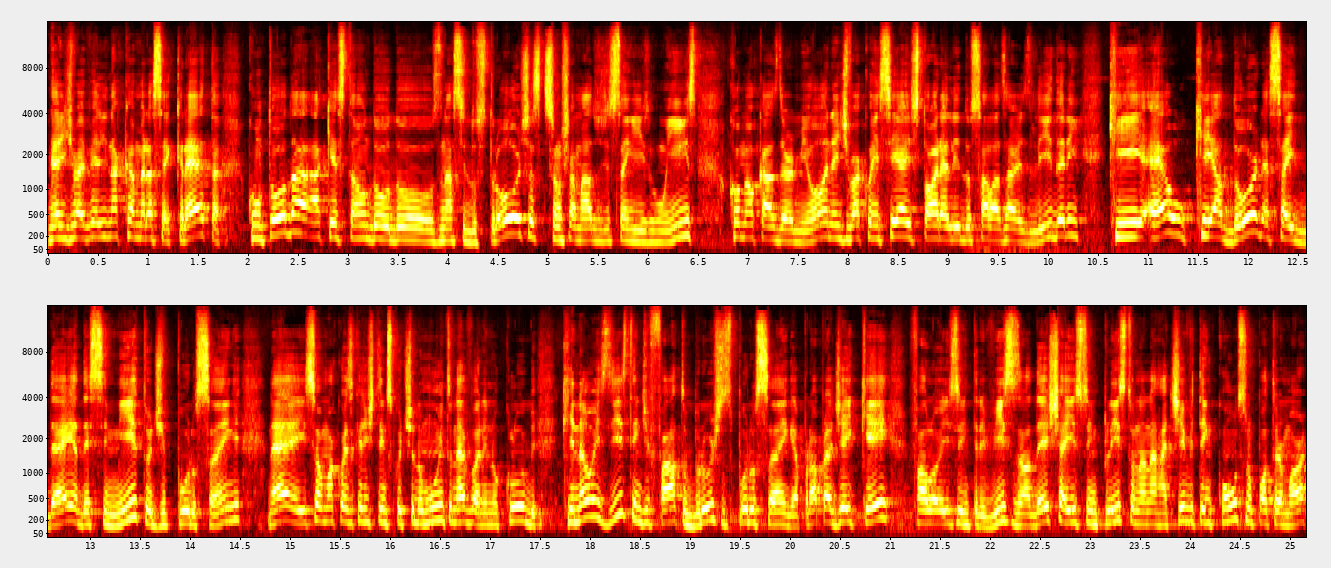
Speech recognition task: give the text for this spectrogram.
A gente vai ver ali na Câmara Secreta, com toda a questão do, dos nascidos trouxas, que são chamados de sangues ruins, como é o caso da Hermione. A gente vai conhecer a história ali do Salazar Slytherin, que é o criador dessa ideia, desse mito de puro sangue. Né? Isso é uma coisa que a gente tem discutido muito, né, Vani, no clube, que não existem de fato bruxos puro sangue. A própria J.K. falou isso em entrevistas, ela deixa isso implícito na narrativa e tem contos no Pottermore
